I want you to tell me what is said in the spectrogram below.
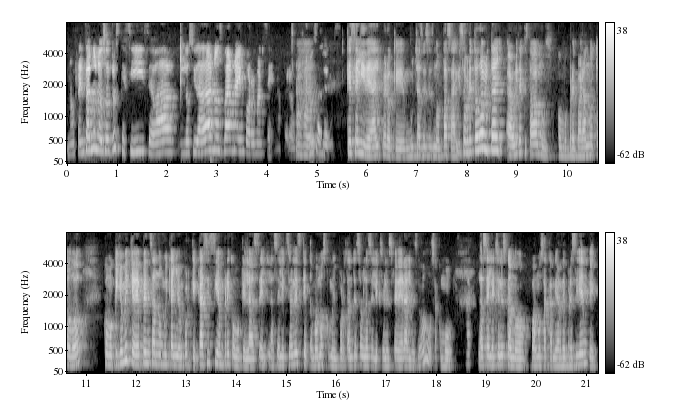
¿no? Pensando nosotros que sí se va, los ciudadanos van a informarse, ¿no? Pero no sabemos. Que es el ideal, pero que muchas veces no pasa. Y sobre todo ahorita, ahorita que estábamos como preparando todo, como que yo me quedé pensando muy cañón porque casi siempre como que las, las elecciones que tomamos como importantes son las elecciones federales, ¿no? O sea, como las elecciones cuando vamos a cambiar de presidente.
